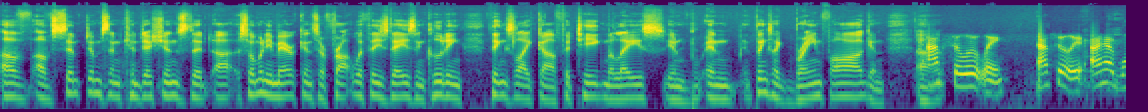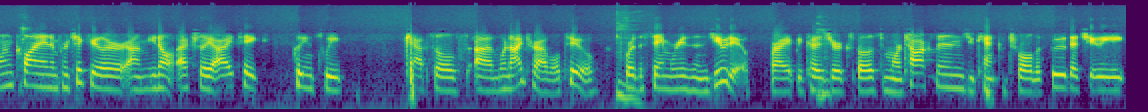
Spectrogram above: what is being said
of, of symptoms and conditions that uh, so many Americans are fraught with these days, including things like uh, fatigue, malaise, and, and things like brain fog. and uh, Absolutely. Absolutely. I have one client in particular. Um, you know, actually, I take Clean Sweep capsules um, when I travel too, mm-hmm. for the same reasons you do, right? Because mm-hmm. you're exposed to more toxins, you can't control the food that you eat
